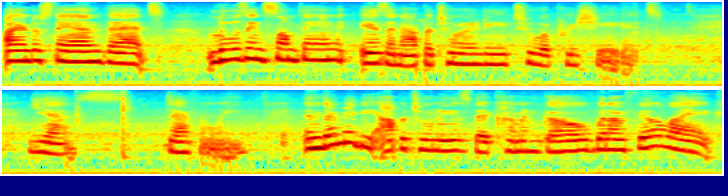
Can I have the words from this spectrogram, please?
I understand that losing something is an opportunity to appreciate it. Yes, definitely. And there may be opportunities that come and go, but I feel like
